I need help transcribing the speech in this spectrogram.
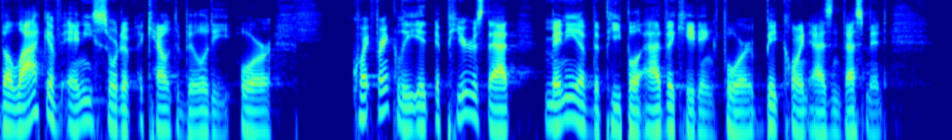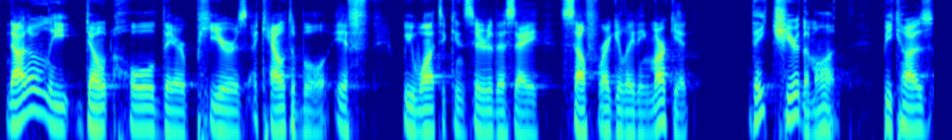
the lack of any sort of accountability, or quite frankly, it appears that many of the people advocating for Bitcoin as investment not only don't hold their peers accountable if we want to consider this a self regulating market, they cheer them on because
